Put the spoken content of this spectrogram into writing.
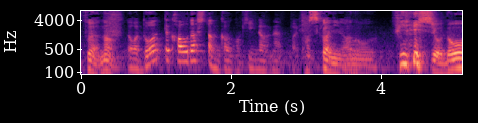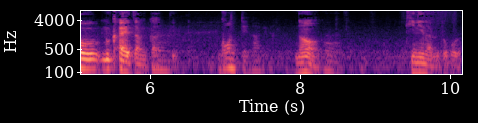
そうやな。だからどうやって顔出したんかが気になるね、やっぱり。確かに、あの、フィニッシュをどう迎えたんかっていう。ゴンってなるなあ、よ。気になるところ。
